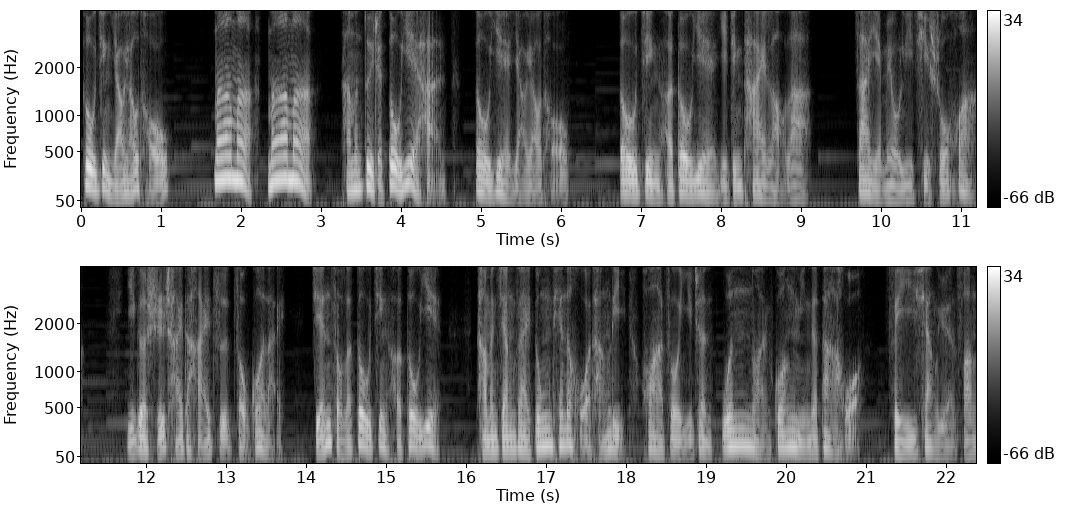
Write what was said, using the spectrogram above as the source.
豆茎摇摇头。妈妈，妈妈！他们对着豆叶喊，豆叶摇摇头。豆茎和豆叶已经太老了，再也没有力气说话。一个拾柴的孩子走过来，捡走了豆茎和豆叶。他们将在冬天的火塘里化作一阵温暖光明的大火，飞向远方。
